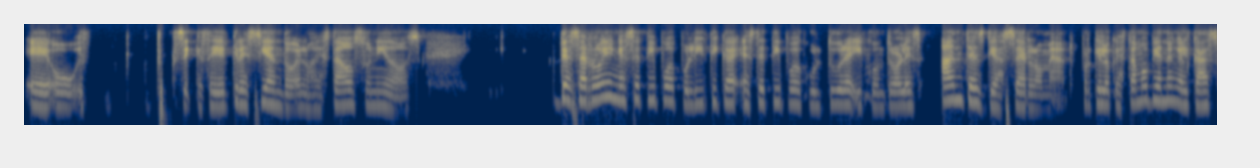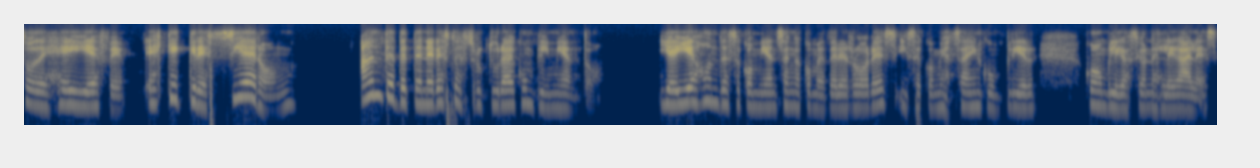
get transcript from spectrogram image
eh, o que seguir creciendo en los Estados Unidos, desarrollen ese tipo de política, este tipo de cultura y controles antes de hacerlo, Matt, porque lo que estamos viendo en el caso de GIF es que crecieron antes de tener esta estructura de cumplimiento. Y ahí es donde se comienzan a cometer errores y se comienza a incumplir con obligaciones legales.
